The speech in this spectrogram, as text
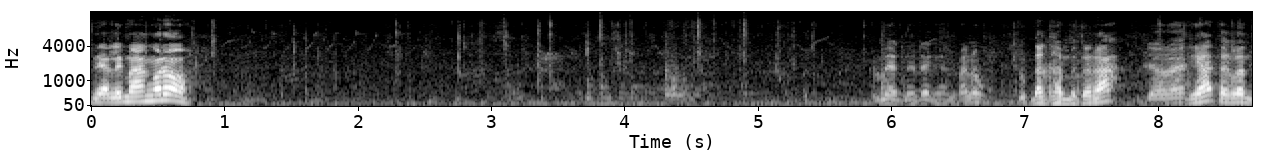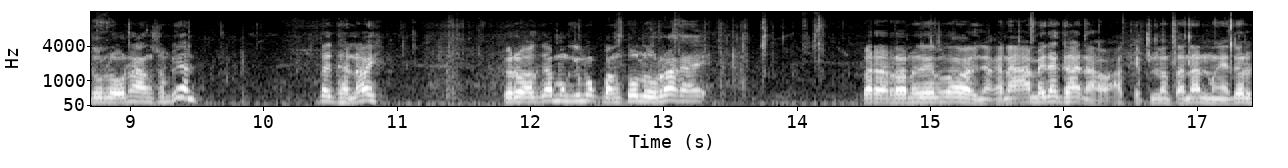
Ni alimango no. May nagdaghan pa no. Daghan bito na. Diyan Diha, taglan tulo na ang sumbian. Daghan oy. Pero aga mong gimok bang tulo ra kay para rami mo nya kana may daghan ah. Akip lang tanan mga idol.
